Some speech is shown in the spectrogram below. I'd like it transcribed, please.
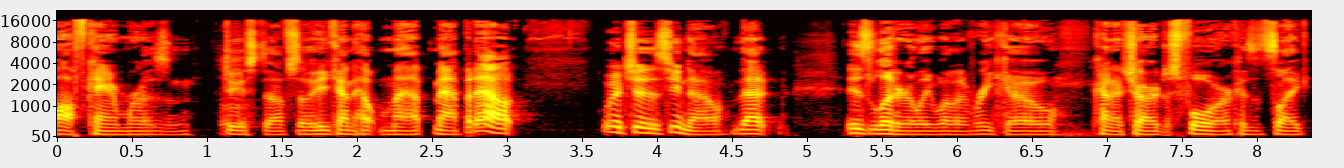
off cameras and do stuff. So he kind of helped map map it out, which is you know that is literally what a RICO kind of charge is for because it's like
